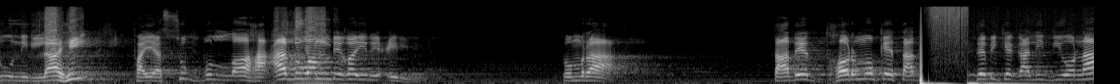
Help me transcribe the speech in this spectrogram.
দুনিল্লাহি ফায়াসুব্বুল্লাহ আদওয়াম বিগাইরি ইলম। তোমরা তাদের ধর্মকে, তাদের দেবীকে গালি দিও না,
